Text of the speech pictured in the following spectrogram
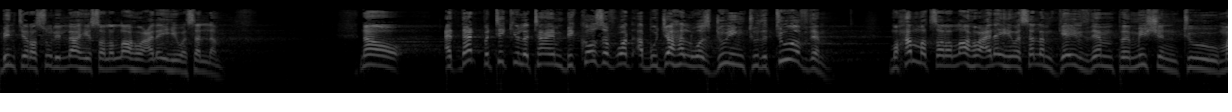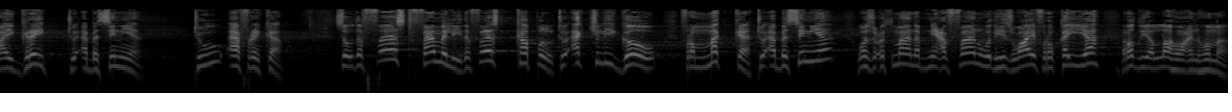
binti Rasulillahi sallallahu alayhi wasallam. Now, at that particular time, because of what Abu Jahl was doing to the two of them, Muhammad sallallahu alayhi wasallam gave them permission to migrate to Abyssinia, to Africa. So the first family, the first couple to actually go from Mecca to Abyssinia was Uthman ibn Affan with his wife Ruqayya radiyallahu anhuma.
